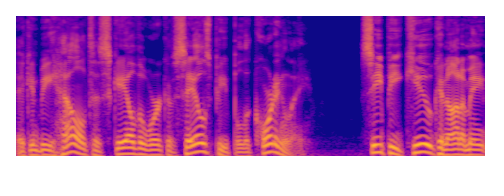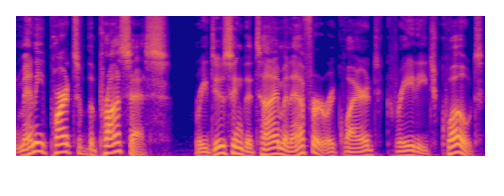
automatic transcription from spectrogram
it can be held to scale the work of salespeople accordingly. CPQ can automate many parts of the process, reducing the time and effort required to create each quote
